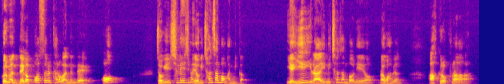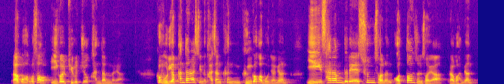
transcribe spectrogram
그러면 내가 버스를 타러 왔는데 어? 저기 실례지만 여기 1003번 갑니까? 예, 이 라인이 1003번이에요. 라고 하면 아, 그렇구나. 라고 하고서 이걸 뒤로 쭉 간단 말이야. 그럼 우리가 판단할 수 있는 가장 큰 근거가 뭐냐면 이 사람들의 순서는 어떤 순서야? 라고 하면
